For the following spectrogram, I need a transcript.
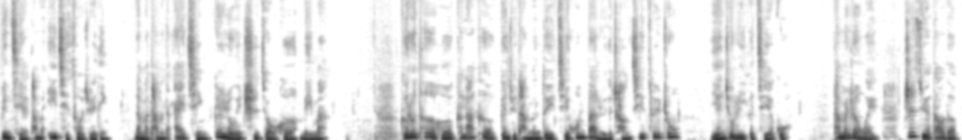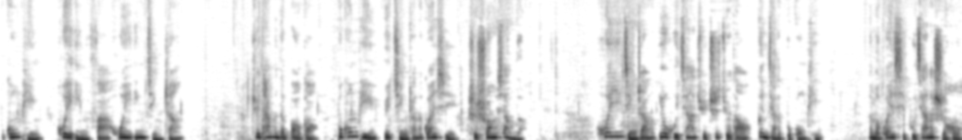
并且他们一起做决定，那么他们的爱情更容易持久和美满。格罗特和克拉克根据他们对结婚伴侣的长期追踪，研究了一个结果。他们认为，知觉到的不公平会引发婚姻紧张。据他们的报告，不公平与紧张的关系是双向的。婚姻紧张又会加剧知觉到更加的不公平。那么关系不佳的时候，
